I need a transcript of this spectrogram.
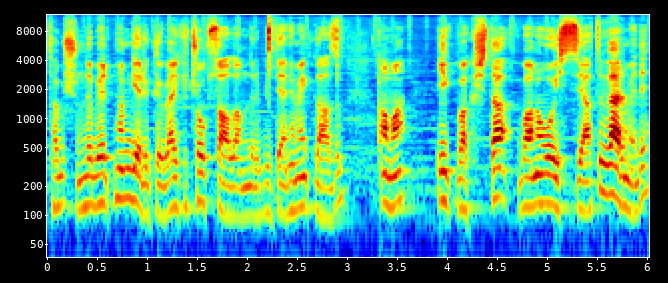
tabii şunu da belirtmem gerekiyor. Belki çok sağlamdır bir denemek lazım. Ama ilk bakışta bana o hissiyatı vermedi.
